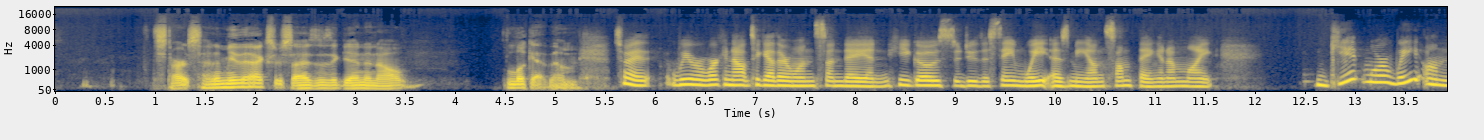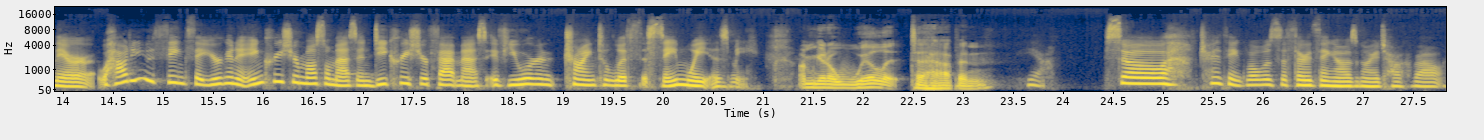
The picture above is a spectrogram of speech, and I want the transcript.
Start sending me the exercises again and I'll look at them. So I, we were working out together one Sunday and he goes to do the same weight as me on something and I'm like get more weight on there. How do you think that you're going to increase your muscle mass and decrease your fat mass if you are trying to lift the same weight as me? I'm going to will it to happen. Yeah. So I'm trying to think, what was the third thing I was going to talk about?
